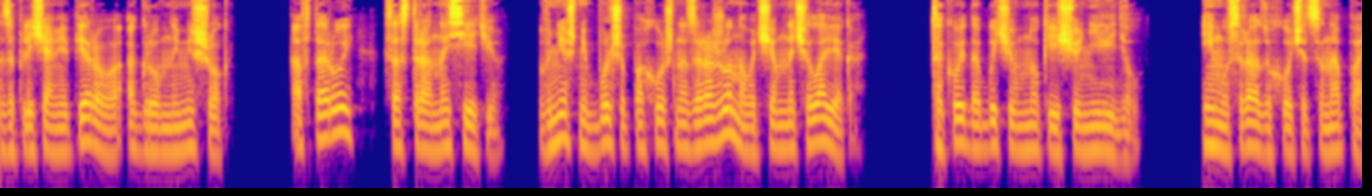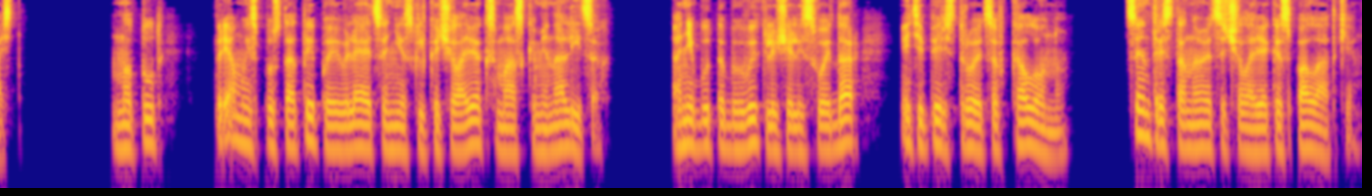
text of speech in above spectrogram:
За плечами первого огромный мешок, а второй со странной сетью, внешне больше похож на зараженного, чем на человека. Такой добычи Мнок еще не видел. Ему сразу хочется напасть. Но тут Прямо из пустоты появляется несколько человек с масками на лицах. Они будто бы выключили свой дар и теперь строятся в колонну. В центре становится человек из палатки.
